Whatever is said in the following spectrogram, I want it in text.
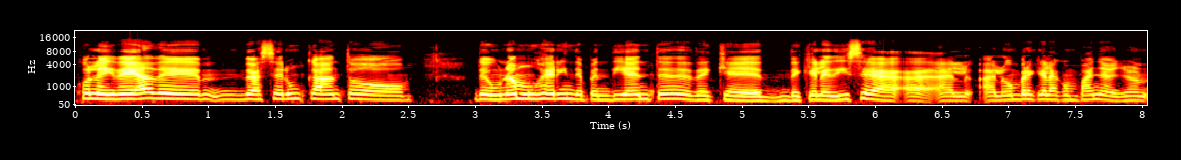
con la idea de, de hacer un canto de una mujer independiente, de que, de que le dice a, a, al, al, hombre que la acompaña, yo,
